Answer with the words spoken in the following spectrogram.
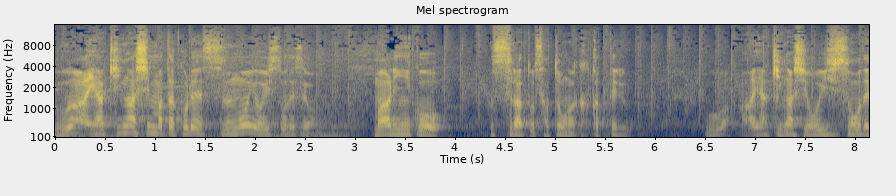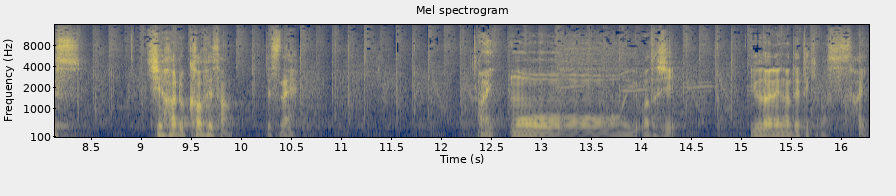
うわ焼き菓子またこれすごい美味しそうですよ。周りにこううっすらと砂糖がかかってる。うわ焼き菓子美味しそうです。千春カフェさんですね。はいもう私よだれが出てきます。はい。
